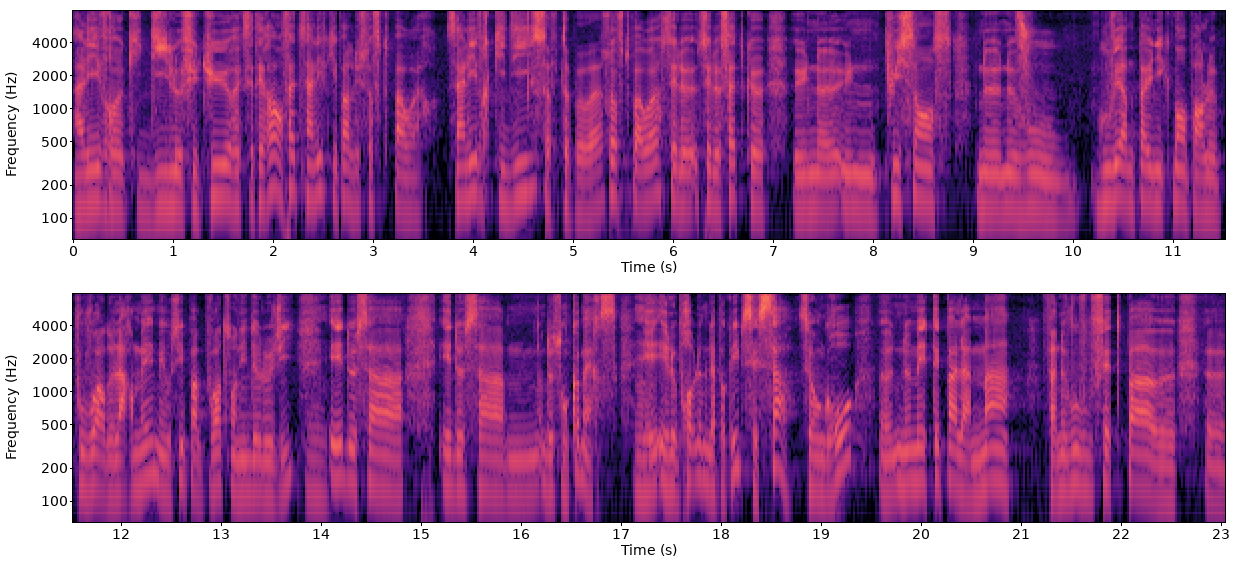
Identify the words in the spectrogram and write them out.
un livre qui dit le futur, etc. En fait, c'est un livre qui parle du soft power. C'est un livre qui dit Soft power Soft power, c'est le, c'est le fait qu'une une puissance ne, ne vous gouverne pas uniquement par le pouvoir de l'armée, mais aussi par le pouvoir de son idéologie et, de, sa, et de, sa, de son commerce. Et, et le problème de l'Apocalypse, c'est ça. C'est en gros, euh, ne mettez pas la main. Enfin, ne vous vous faites pas euh, euh,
